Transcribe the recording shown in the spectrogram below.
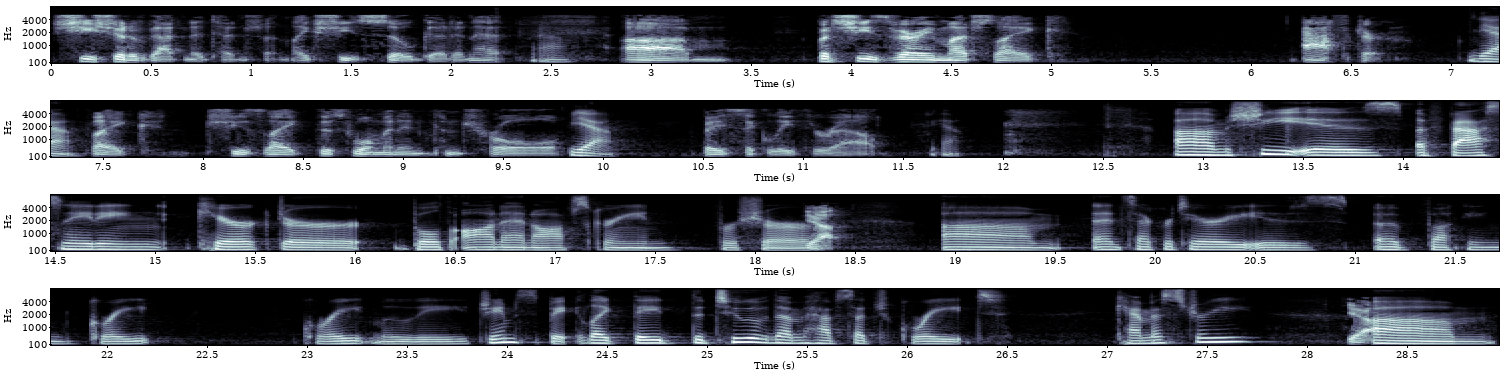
she should have gotten attention. Like she's so good in it. Yeah. Um, but she's very much like after. Yeah. Like she's like this woman in control Yeah. basically throughout. Yeah. Um, she is a fascinating character, both on and off screen, for sure. Yeah. Um, and Secretary is a fucking great, great movie. James Spader, like they, the two of them have such great chemistry. Yeah. Um,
